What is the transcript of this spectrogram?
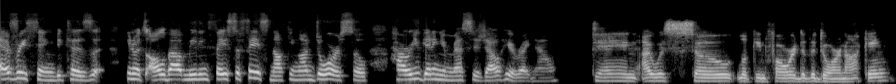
everything because you know it's all about meeting face to face, knocking on doors. So how are you getting your message out here right now? Dang, I was so looking forward to the door knocking.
